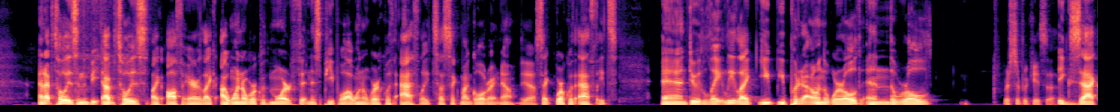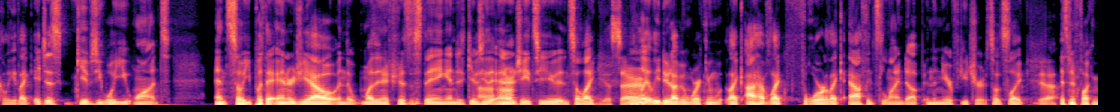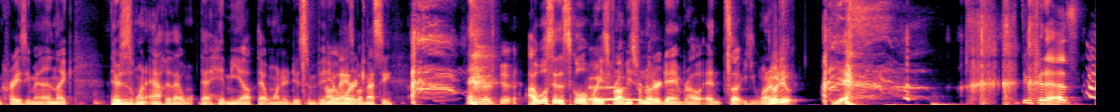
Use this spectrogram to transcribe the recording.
and I've told this in the be- I've told this like off air, like I want to work with more fitness people. I want to work with athletes. That's like my goal right now. Yeah. It's like work with athletes. And dude, lately, like you, you put it out in the world, and the world Reciprocates that. exactly like it just gives you what you want. And so you put that energy out, and the Mother Nature does this thing, and just gives you the Uh-huh. energy to you. And so, like, Yes, sir. lately dude i've been working with like i have like four like athletes lined up in the near future so it's like Yeah. it's been fucking crazy man and like there's this one athlete that that hit me up that wanted to do some video no names, work but Messi. i will say the school where he's from he's from notre dame bro and so he wanted Rudy? to do yeah stupid ass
